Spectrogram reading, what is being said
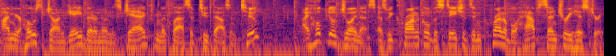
I'm your host, John Gay, better known as Jag from the class of 2002. I hope you'll join us as we chronicle the station's incredible half century history.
